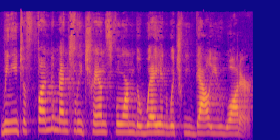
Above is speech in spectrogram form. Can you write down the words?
We need to fundamentally transform the way in which we value water.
